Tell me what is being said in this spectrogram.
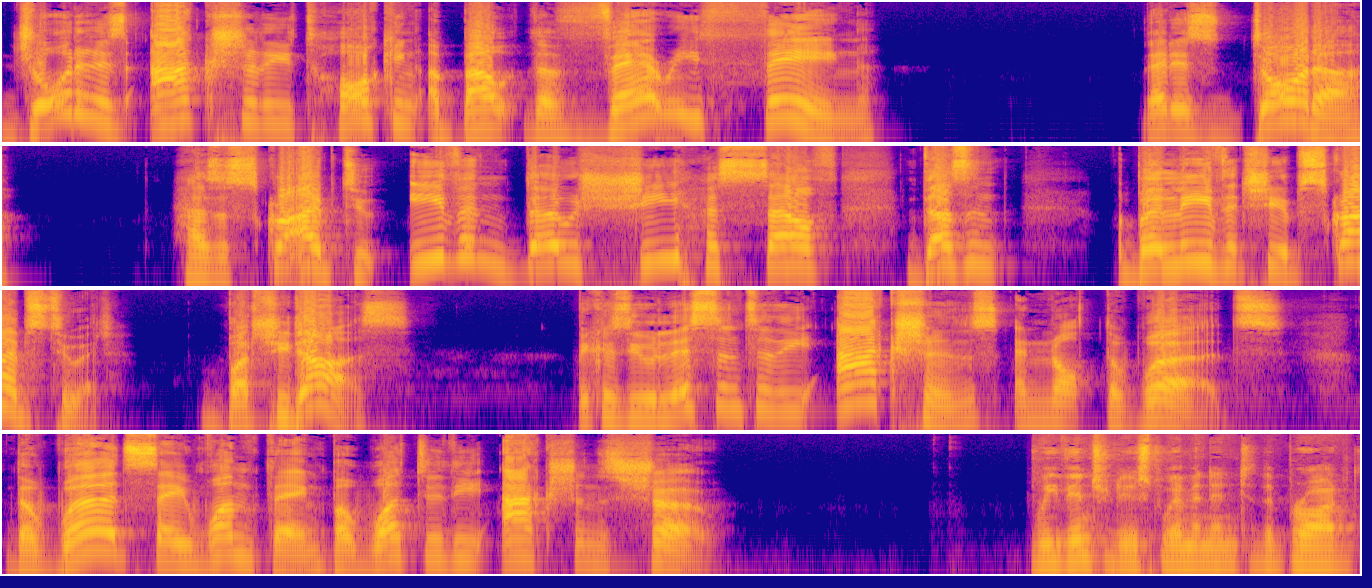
Jordan is actually talking about the very thing that his daughter has ascribed to, even though she herself doesn't believe that she ascribes to it. But she does. Because you listen to the actions and not the words. The words say one thing, but what do the actions show? we've introduced women into the broad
